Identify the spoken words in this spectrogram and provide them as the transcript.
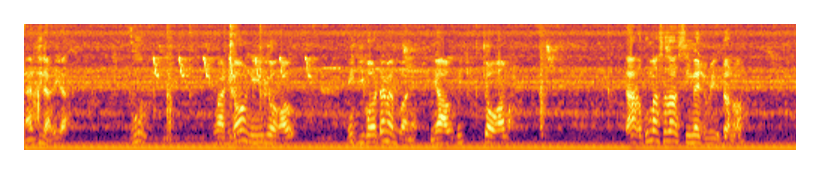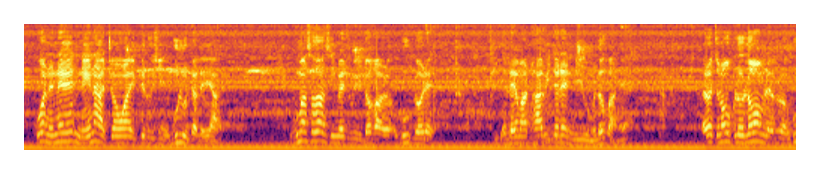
အဲသိလားသိလား အခုဒီမှာဒီကောင်နင်းပြီးတော့ဟောမင်းဒီဘောတက်မယ်ဆိုတာနဲ့မရဘူးမင်းကြော်သွားမှာဒါအခုမှဆက်ဆက်စီးမဲ့လူတွေအတွက်နော်ကိုကနည်းနည်းနင်းနာကျွမ်းသွားပြီဖြစ်လို့ရှိရင်အခုလိုတက်လဲရတယ်အခုမှဆက်ဆက်စီးမဲ့လူတွေအတွက်ကတော့အခုပြောတဲ့ဒီအလဲမှာထားပြီးတက်တဲ့နေကိုမလုပ်ပါနဲ့အဲ့တော့ကျွန်တော်တို့ဘယ်လိုလုပ်ရမလဲဆိုတော့အခု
